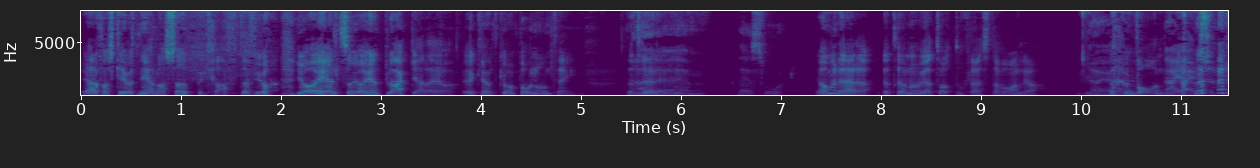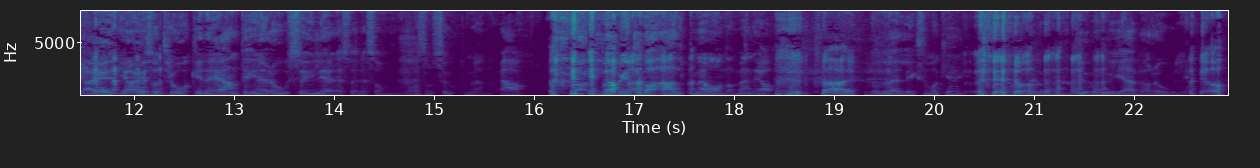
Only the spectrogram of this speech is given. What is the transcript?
I alla fall skrivit ner några superkrafter. För jag, jag är helt så, jag är helt blackad. Jag, jag kan inte komma på någonting. Jag Nej, tror, det, är, det är svårt. Ja, men det är det. Jag tror nog vi har tagit de flesta vanliga. Ja, ja. vanliga. Nej, jag, är så, jag, är, jag är så tråkig. Det är antingen är det osynlig eller så är det som, var som Superman. Ja. Det behöver ju inte vara allt med honom, men ja. Nej. Och då är det liksom okej. Ja, du, du var ju jävla rolig. Ja.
